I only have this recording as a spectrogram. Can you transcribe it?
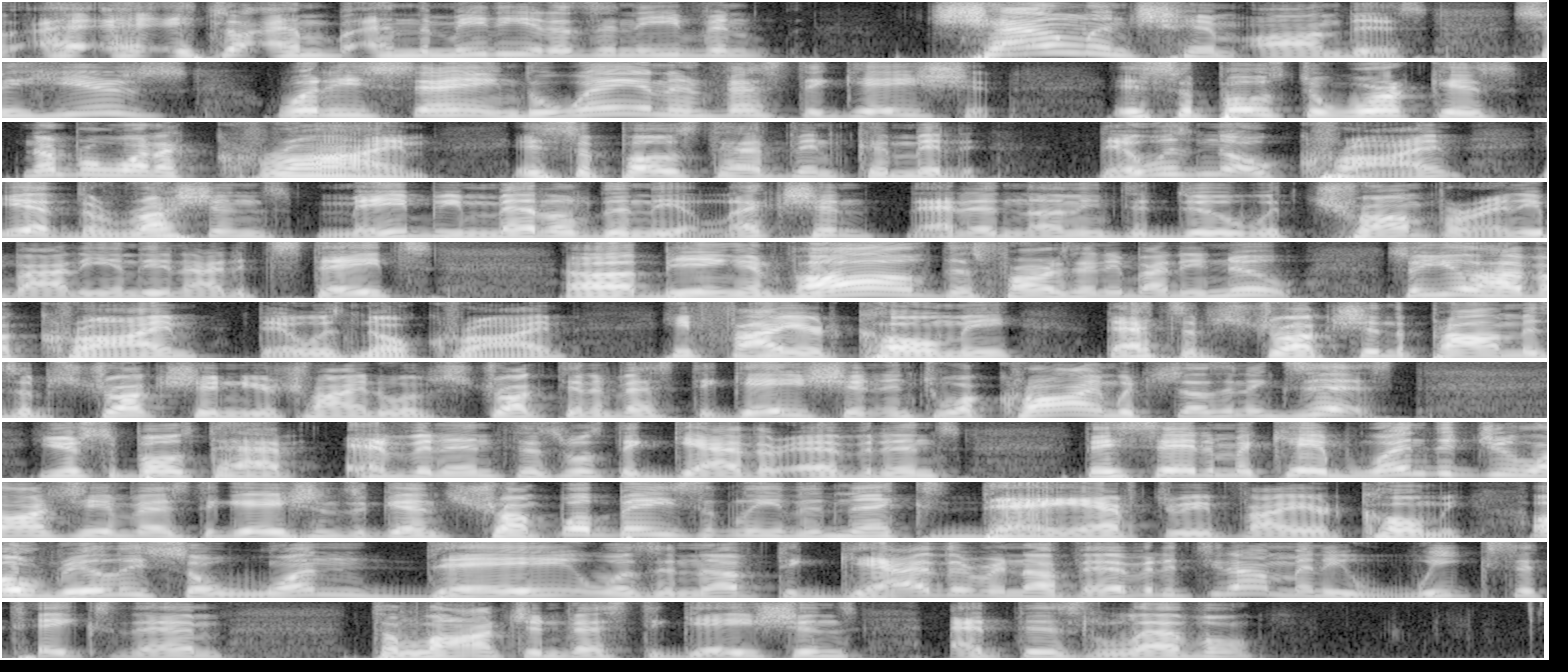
It's and, and the media doesn't even challenge him on this. So here's what he's saying. The way an investigation is supposed to work is number one, a crime is supposed to have been committed. There was no crime. Yeah, the Russians maybe meddled in the election. That had nothing to do with Trump or anybody in the United States uh, being involved, as far as anybody knew. So you'll have a crime. There was no crime. He fired Comey. That's obstruction. The problem is obstruction. You're trying to obstruct an investigation into a crime which doesn't exist. You're supposed to have evidence. They're supposed to gather evidence. They say to McCabe, when did you launch the investigations against Trump? Well, basically the next day after he fired Comey. Oh, really? So one day was enough to gather enough evidence? You know how many weeks it takes them to launch investigations at this level?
